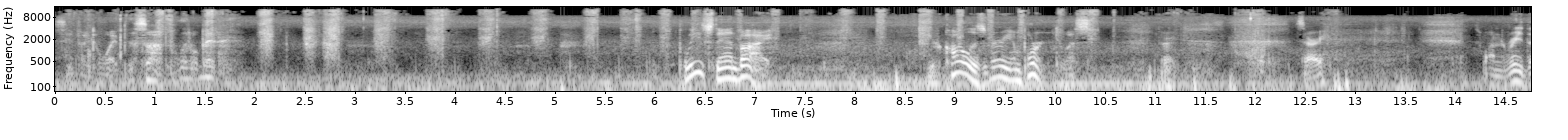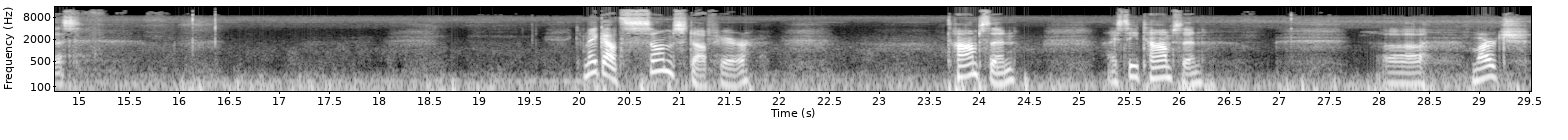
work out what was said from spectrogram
see if I can wipe this off a little bit. Please stand by. Your call is very important to us. All right. Sorry. Just wanted to read this. Can make out some stuff here. Thompson. I see Thompson. Uh, March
